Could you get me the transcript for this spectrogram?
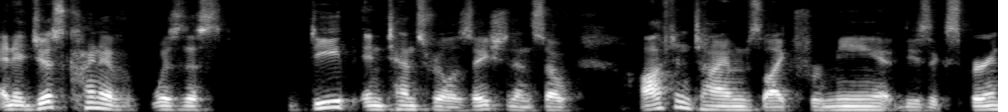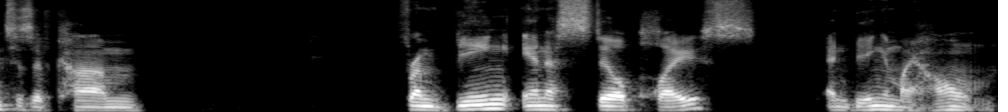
and it just kind of was this deep intense realization and so oftentimes like for me these experiences have come from being in a still place and being in my home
